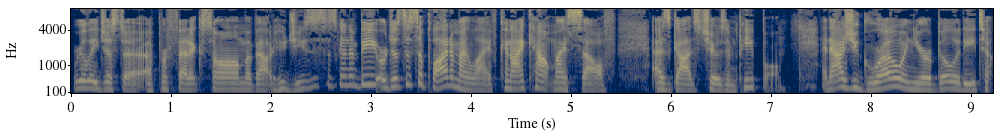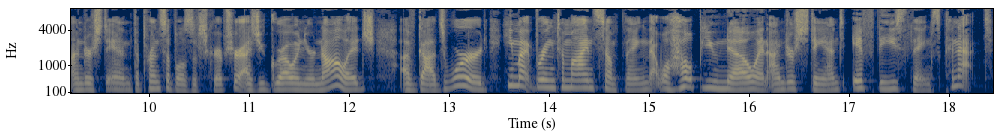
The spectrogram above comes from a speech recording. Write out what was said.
really just a, a prophetic psalm about who Jesus is going to be? Or does this apply to my life? Can I count myself as God's chosen people? And as you grow in your ability to understand the principles of Scripture, as you grow in your knowledge of God's Word, He might bring to mind something that will help you know and understand if these things connect.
